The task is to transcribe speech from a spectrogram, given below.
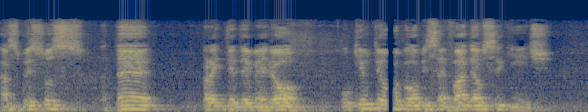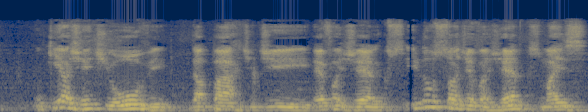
as pessoas, até para entender melhor, o que eu tenho observado é o seguinte: o que a gente ouve da parte de evangélicos, e não só de evangélicos, mas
